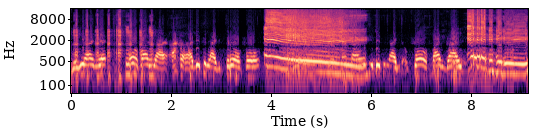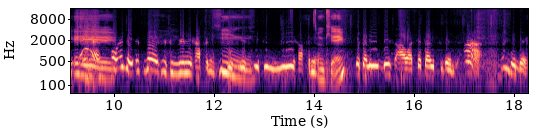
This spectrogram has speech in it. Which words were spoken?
Maybe I yet. Some of us are, are dating like three or four. Hey! also dating like four or five guys. Hey! Yeah. Oh? It's, no, it's really happening. It's, it's, it's really happening. Okay. Especially this our tertiary students. Ah, don't go there.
